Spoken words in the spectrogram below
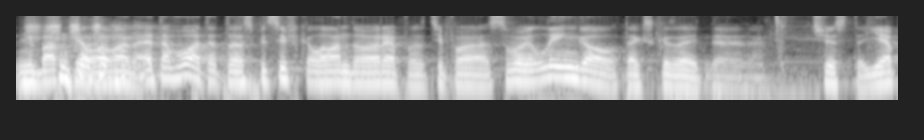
Не бабки, а лаванда. Это вот, это специфика лавандового рэпа. Типа свой линго, так сказать. Да-да-да. Чисто, еп.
